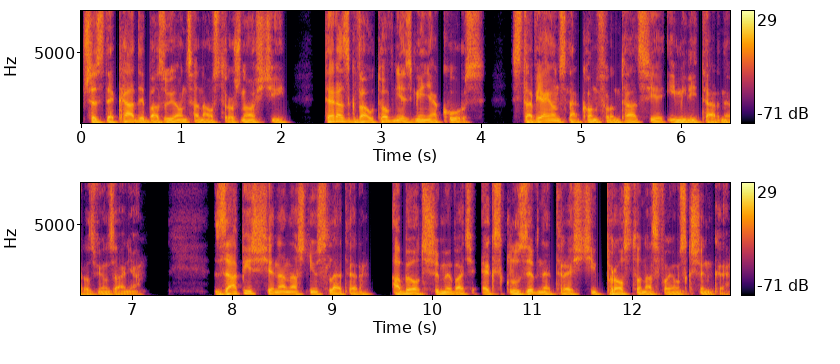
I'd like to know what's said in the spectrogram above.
przez dekady bazująca na ostrożności, teraz gwałtownie zmienia kurs, stawiając na konfrontację i militarne rozwiązania. Zapisz się na nasz newsletter, aby otrzymywać ekskluzywne treści prosto na swoją skrzynkę.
